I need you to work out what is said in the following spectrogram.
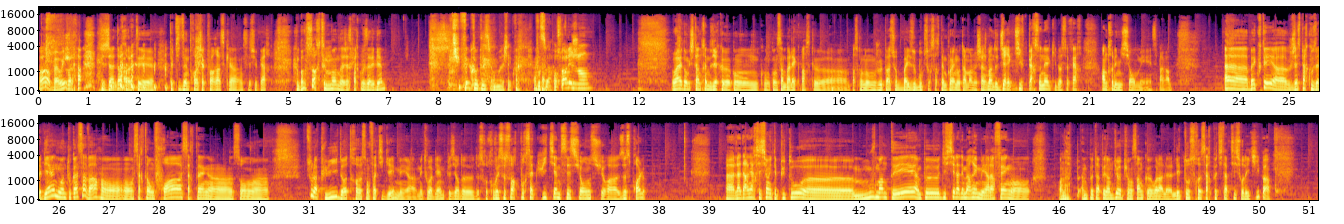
oh, bah oui, voilà. J'adore tes, tes, petites intros à chaque fois, Rask. C'est super. Bonsoir tout le monde, j'espère que vous allez bien. Tu peux compter sur moi à chaque fois. Bonsoir. Bonsoir les gens. Ouais, donc j'étais en train de dire qu'on qu s'embalèque parce que euh, parce qu'on ne jouait pas sur by the book sur certains points, notamment le changement de directive personnelle qui doit se faire entre les missions, mais c'est pas grave. Euh, bah écoutez, euh, j'espère que vous allez bien. Nous, en tout cas, ça va. certains ont froid, certains euh, sont sous la pluie, d'autres sont fatigués, mais, tout va bien. Plaisir de, se retrouver ce soir pour cette huitième session sur The Sprawl. la dernière session était plutôt mouvementée, un peu difficile à démarrer, mais à la fin, on, on, a un peu tapé dans le dur et puis on sent que voilà, l'étau se resserre petit à petit sur l'équipe.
